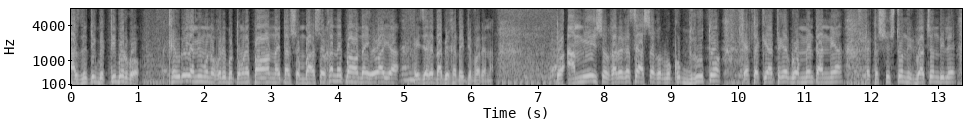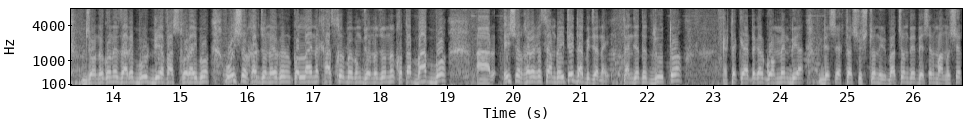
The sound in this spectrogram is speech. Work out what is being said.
রাজনৈতিক ব্যক্তিবর্গ, কেউরই আমি মনে করি বর্তমানে পাওয়ার নাই, তার সম্ভব সরকার নাই পাওয়ার নাই হেওয়া এই জায়গায় দাবি খাটাইতে পারে না। তো আমি সরকারের কাছে আশা করব খুব দ্রুত একটা কেয়ারটেকার গভর্নমেন্ট আনিয়া একটা সুষ্ঠু নির্বাচন দিলে জনগণের যারে ভোট দিয়ে পাস করাইব, ওই সরকার জনগণের কল্যাণে কাজ করব এবং জনজনের কথা ভাববো। আর এই সরকারের কাছে আমরা এটাই দাবি জানাই, তাই যাতে দ্রুত একটা কেয়ারটেকার গভর্নমেন্ট দিয়া দেশে একটা সুষ্ঠু নির্বাচন দিয়ে দেশের মানুষের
